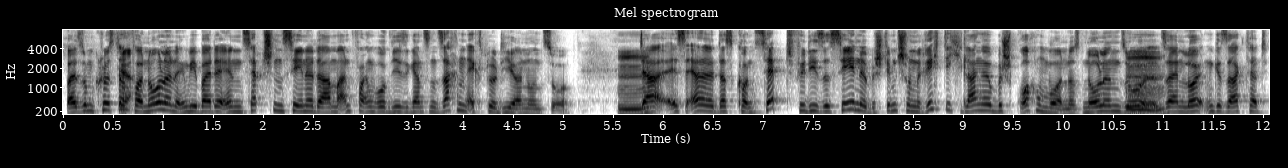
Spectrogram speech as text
Bei so einem Christopher. Nolan, irgendwie bei der Inception-Szene da am Anfang, wo diese ganzen Sachen explodieren und so. Mhm. Da ist er das Konzept für diese Szene bestimmt schon richtig lange besprochen worden, dass Nolan so Mhm. seinen Leuten gesagt hat,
